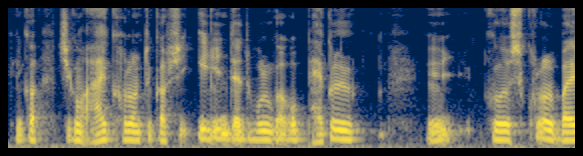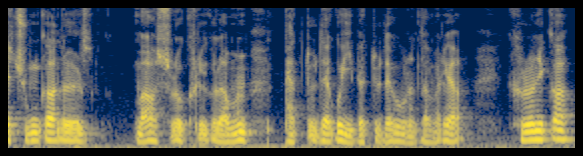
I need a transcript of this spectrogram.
그러니까 지금 i current 값이 1인데도 불구하고 100을 그 스크롤 바의 중간을 마우스로 클릭을 하면 100도 되고 200도 되고 그런단 말이야. 그러니까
